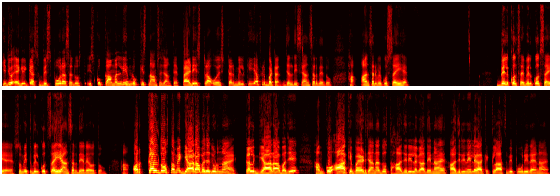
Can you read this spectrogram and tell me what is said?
कि जो एग्रीकस बिस्पोरस है दोस्त, इसको कॉमनली हम लोग किस नाम से जानते हैं? पैडिस्ट्रा ओएस्टर मिल्की या फिर बटन जल्दी से आंसर दे दो। हाँ आंसर बिल्कुल सही है। बिल्कुल सही बिल्कुल सही है। सुमित, बिल्कुल सही आंसर दे रहे हो तुम। हाँ और कल दोस्त हमें 11 बजे जुड़ना है। कल 11 बजे हमको आके बैठ जाना है दोस्त, हाजिरी लगा देना है। हाजिरी नहीं लगा के क्लास भी पूरी रहना है।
